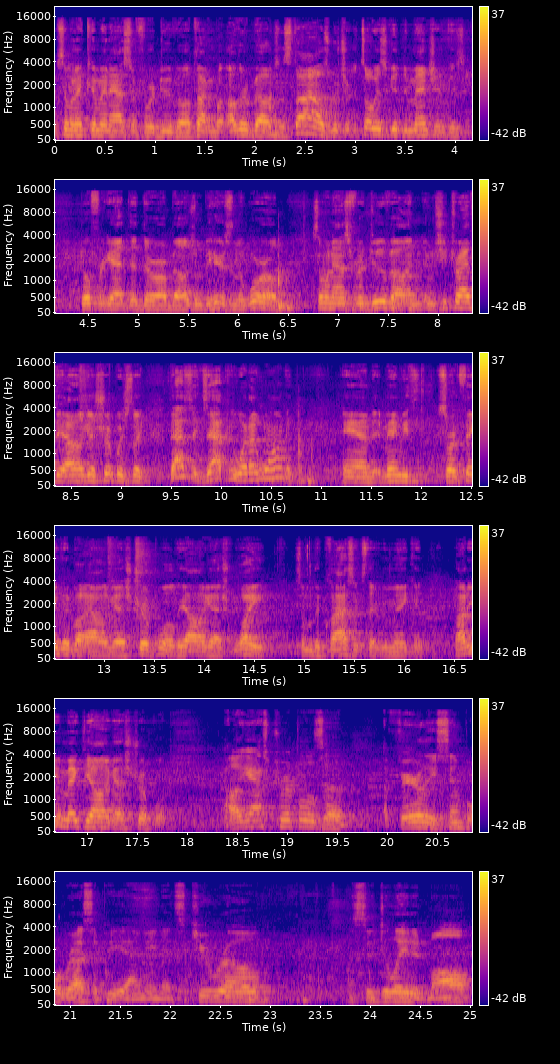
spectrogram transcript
Someone had come in asking for a Duvel, talking about other Belgian styles, which it's always good to mention because don't forget that there are Belgian beers in the world. Someone asked for a Duvel, and, and she tried the Allagash triple. She's like, "That's exactly what I wanted," and it made me th- start thinking about Allagash triple, the Allagash white, some of the classics that you're making. How do you make the Allagash triple? Allagash triple is a, a fairly simple recipe. I mean, it's two row acidulated malt.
